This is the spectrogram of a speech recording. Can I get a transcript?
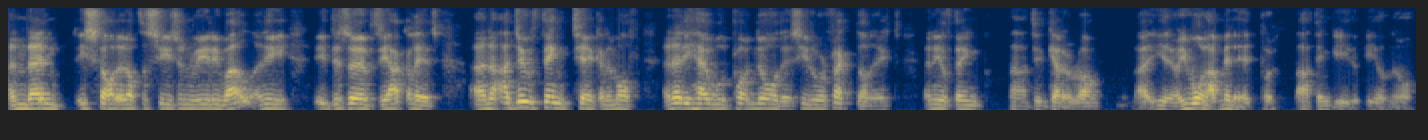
And then he started off the season really well, and he he deserves the accolades. And I do think taking him off, and Eddie Howe will probably know this. He'll reflect on it and he'll think, "I did get it wrong." Uh, you know, he won't admit it, but I think he'll, he'll know.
